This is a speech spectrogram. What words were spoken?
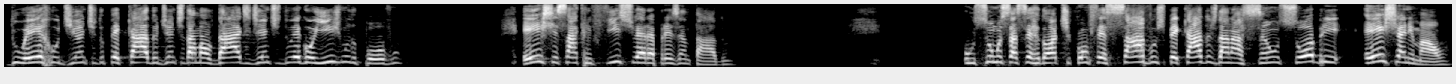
do erro, diante do pecado, diante da maldade, diante do egoísmo do povo. Este sacrifício era apresentado. O sumo sacerdote confessava os pecados da nação sobre este animal.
